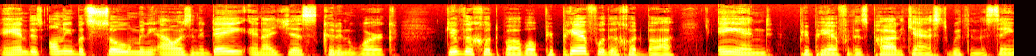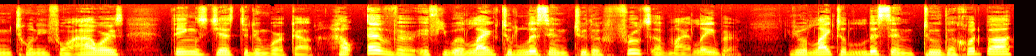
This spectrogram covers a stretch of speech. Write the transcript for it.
And there's only but so many hours in a day, and I just couldn't work give the khutbah, well, prepare for the khutbah and prepare for this podcast within the same 24 hours. Things just didn't work out. However, if you would like to listen to the fruits of my labor, if you would like to listen to the khutbah,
